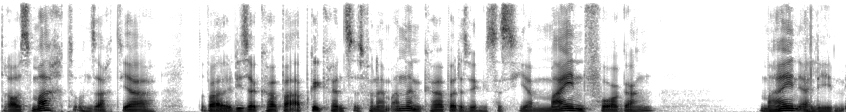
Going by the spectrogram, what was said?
draus macht und sagt, ja, weil dieser Körper abgegrenzt ist von einem anderen Körper, deswegen ist das hier mein Vorgang, mein Erleben,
